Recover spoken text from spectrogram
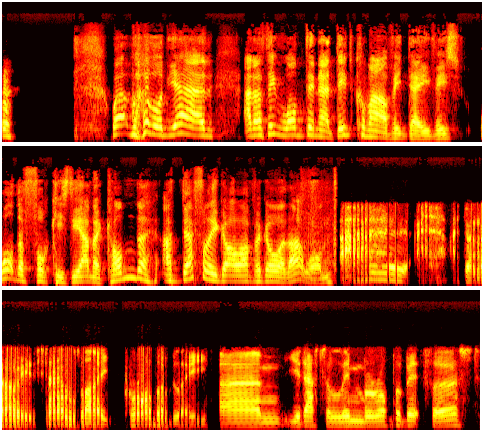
well, well, yeah, and, and I think one thing that did come out of it, Dave, is what the fuck is the anaconda? I've definitely got to have a go at that one. I, I don't know. It sounds like probably um, you'd have to limber up a bit first.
